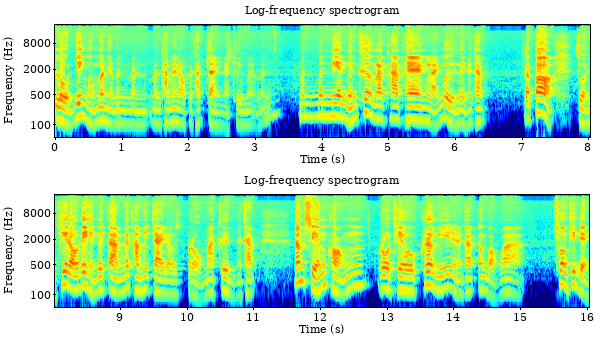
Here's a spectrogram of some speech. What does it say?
โหลดดิ้งของมันเนี่ยมันมันมันทำให้เราประทับใจไงคือมันมันมันมันเนียนเหมือนเครื่องราคาแพงหลายหมื่นเลยนะครับ แล้วก็ส่วนที่เราได้เห็นด้วยตามันก็ทำให้ใจเราโปร่งมากขึ้นนะครับ น้ำเสียงของโรเทลเครื่องนี้เนี่ยนะครับต้องบอกว่า ช่วงที่เด่น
